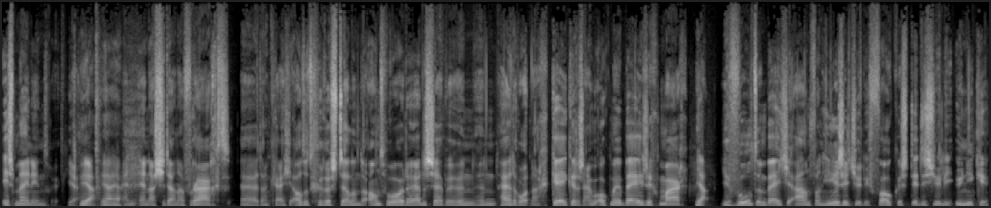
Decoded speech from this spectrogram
Is mijn indruk, ja. Ja, ja, ja. En, en als je daarnaar vraagt, eh, dan krijg je altijd geruststellende antwoorden. Hè? Dus ze hebben hun, hun hè, er wordt naar gekeken, daar zijn we ook mee bezig. Maar Ja. je voelt een beetje aan van hier zit jullie focus, dit is jullie unieke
